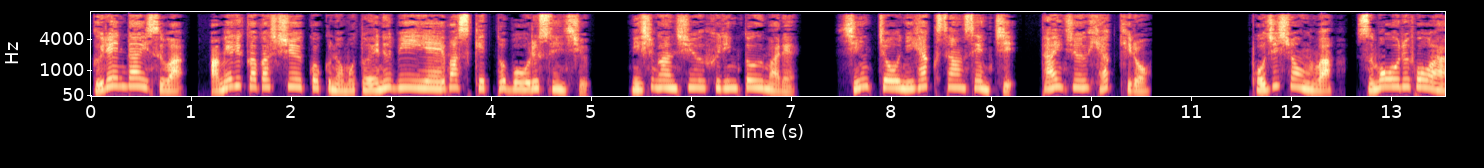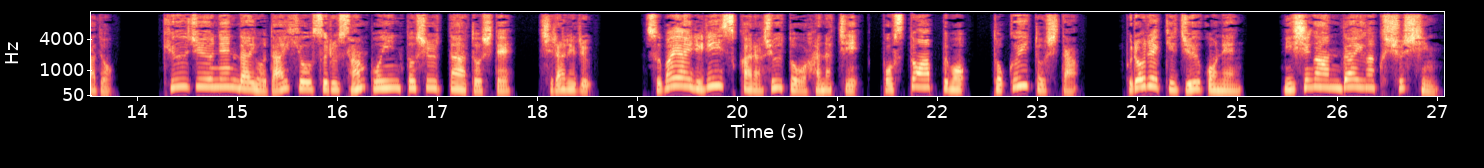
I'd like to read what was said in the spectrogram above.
グレン・ライスはアメリカ合衆国の元 NBA バスケットボール選手。ミシガン州フリント生まれ。身長203センチ、体重100キロ。ポジションはスモールフォワード。90年代を代表する3ポイントシューターとして知られる。素早いリリースからシュートを放ち、ポストアップも得意とした。プロ歴15年。ミシガン大学出身。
